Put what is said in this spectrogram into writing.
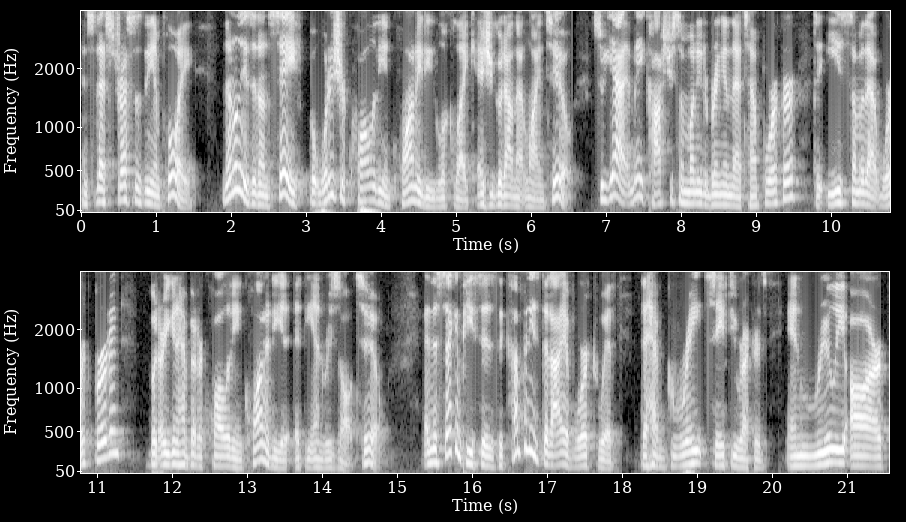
And so that stresses the employee. Not only is it unsafe, but what does your quality and quantity look like as you go down that line too? So yeah, it may cost you some money to bring in that temp worker to ease some of that work burden, but are you going to have better quality and quantity at the end result too? And the second piece is the companies that I have worked with that have great safety records and really are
